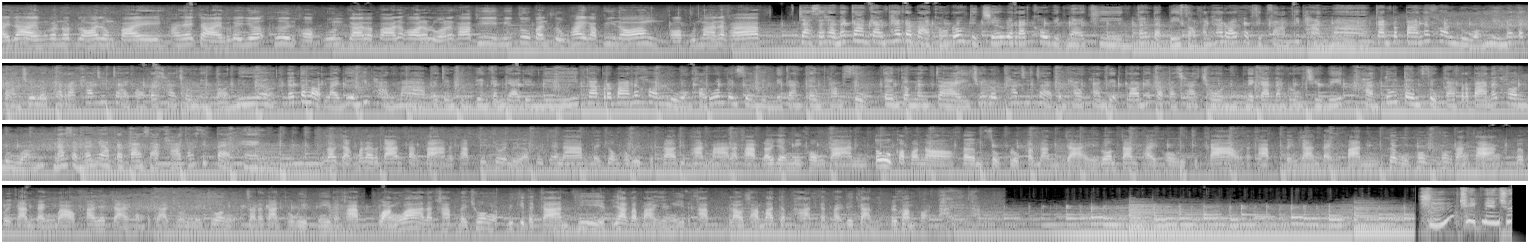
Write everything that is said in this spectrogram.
ายได้มันก็ลดน้อยลงไป ค่าใช้จ่ายมันก็เยอะขึ้น ขอบคุณการประปานครหลวงนะครับ ที่มีตู้ปันสุขให้กับพี่น้อง ขอบคุณมากนะครับ จากสถานการณ์การแพร่ระบาดของโรคติดเชื้อไวรัสโควิด -19 ตั้งแต่ปี 2563 ที่ผ่านมา การประปานครหลวงมีมาตรการช่วยลดภาระค่าใช้จ่ายของประชาชนอย่างต่อเนื่อง และตลอดหลายเดือนที่ผ่านมาไปจนถึงเดือนกันยายนนี้ การประปานครหลวงขอร่วมเป็นส่วนหนึ่งในการเติมความสุข เติมกำลังใจ ช่วยลดค่าใช้จ่ายบรรเทาความเดือดร้อนให้กับประชาชน ในการดำรงชีวิต ผ่านตู้เติมสุขการประปานครหลวงณสำนักงานประปาสาขาทั้ง 18 แห่ง นอกจากมาตรการต่างๆนะครับที่ช่วยเหลือผู้ใช้น้ำในช่วงโควิด -19 ที่ผ่านมานะครับเรายังมีโครงการตู้กปนเติมสุขปลุกกำลังใจ ร่วมต้านภัยโควิด -19 นะครับเป็นการแบ่งปันเครื่องอุปโภคบริโภคต่างๆ เพื่อเป็นการแบ่งเบาค่าใช้จ่ายของประชาชนในช่วงสถานการณ์โควิดนี้นะครับหวังว่านะครับในช่วงวิกฤตการณ์ที่ยากลำบากอย่างนี้นะครับเราสามารถจะผ่านกันไปด้วยกันด้วยความปลอดภัยครับทรีทเมนต์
